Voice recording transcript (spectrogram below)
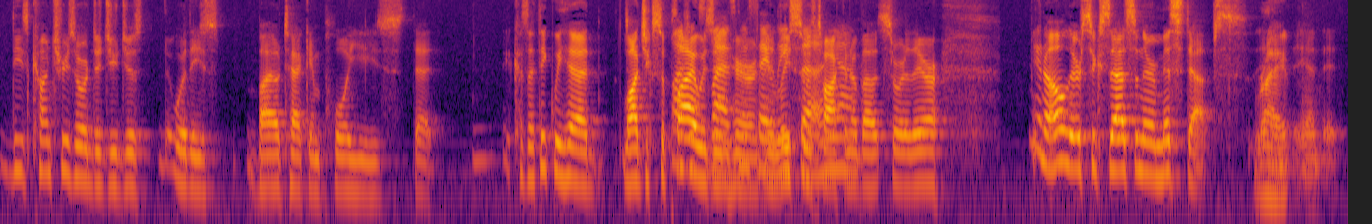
these countries, or did you just, were these BioTek employees that because I think we had Logic Supply Logic was Supply, in here, and Lisa, Lisa was talking yeah. about sort of their, you know, their success and their missteps. Right. And, and it,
